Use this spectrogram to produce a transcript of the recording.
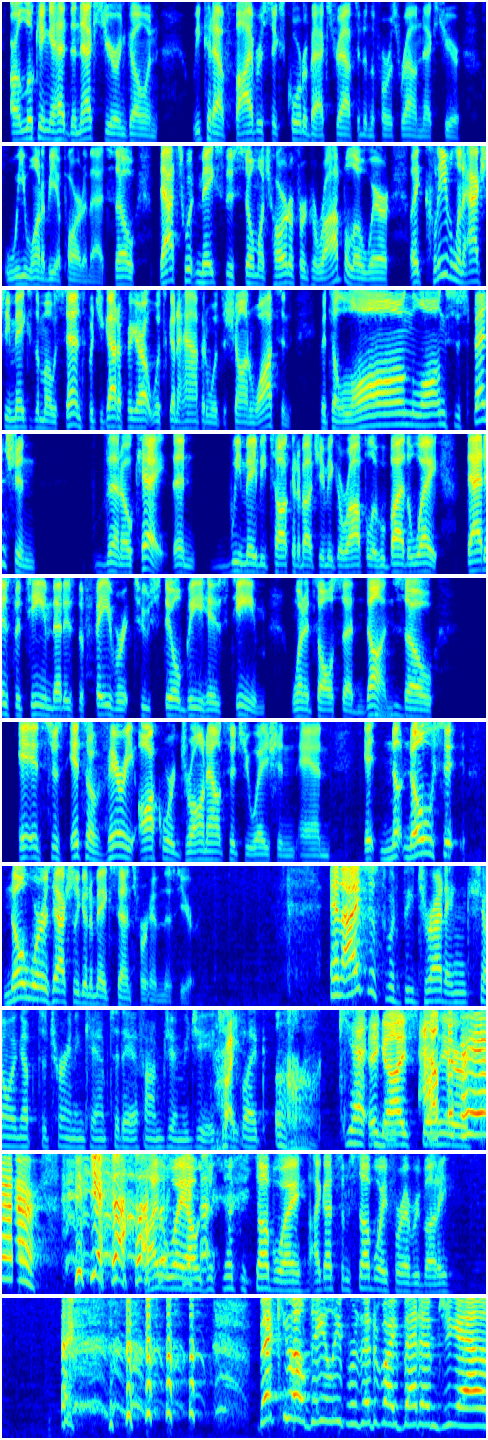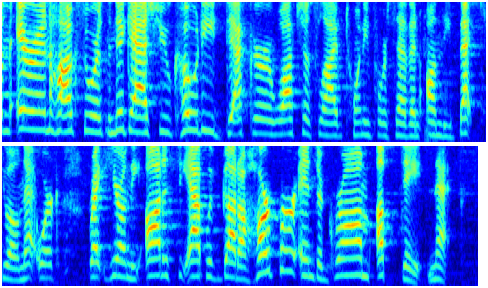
are looking ahead to next year and going. We could have five or six quarterbacks drafted in the first round next year. We want to be a part of that. So that's what makes this so much harder for Garoppolo, where like Cleveland actually makes the most sense, but you got to figure out what's going to happen with Deshaun Watson. If it's a long, long suspension, then okay, then we may be talking about Jimmy Garoppolo, who, by the way, that is the team that is the favorite to still be his team when it's all said and done. Mm-hmm. So it's just it's a very awkward, drawn out situation, and it no, no nowhere is actually going to make sense for him this year. And I just would be dreading showing up to training camp today if I'm Jimmy G. Just right. like, ugh, get hey guys, still here. here. yeah. By the way, I was just went to Subway. I got some Subway for everybody. BetQL Daily presented by BetMGM. Erin Hawksworth, Nick Ashew, Cody Decker. Watch us live 24 7 on the BetQL network right here on the Odyssey app. We've got a Harper and DeGrom update next.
